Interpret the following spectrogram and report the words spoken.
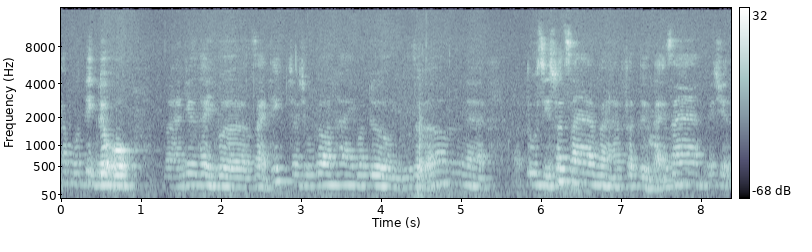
pháp môn tịnh độ. Và như thầy vừa giải thích cho chúng con hai con đường giữa ờ, tu sĩ xuất gia và phật tử tại gia cái chuyện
